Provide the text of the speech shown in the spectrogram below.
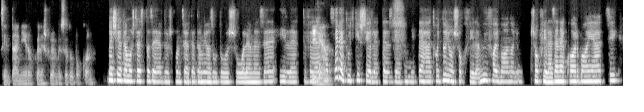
cintányérokon és különböző dobokon. Meséltem most ezt az erdős koncertet, ami az utolsó lemeze, illetve Igen. hát szeret úgy kísérletezgetni, tehát hogy nagyon sokféle műfajban, nagyon sokféle zenekarban játszik,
